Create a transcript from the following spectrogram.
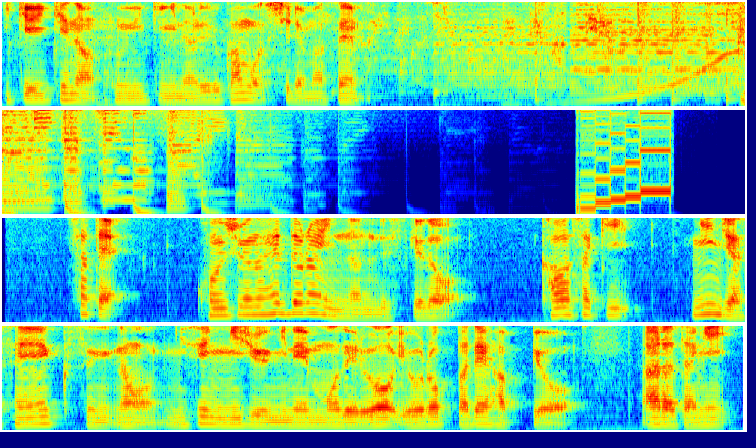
イケイケな雰囲気になれるかもしれません。さて今週のヘッドラインなんですけど川崎忍者 1000X の2022年モデルをヨーロッパで発表。新たに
